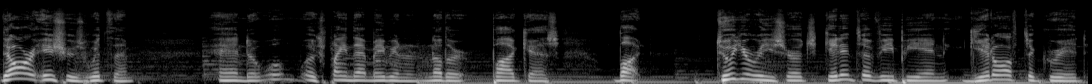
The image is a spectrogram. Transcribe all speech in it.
There are issues with them, and uh, we'll explain that maybe in another podcast. But do your research, get into VPN, get off the grid.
